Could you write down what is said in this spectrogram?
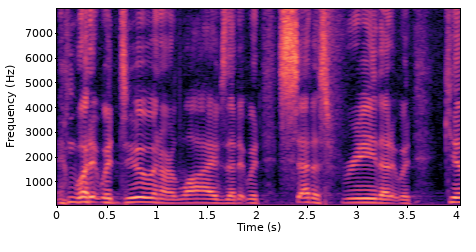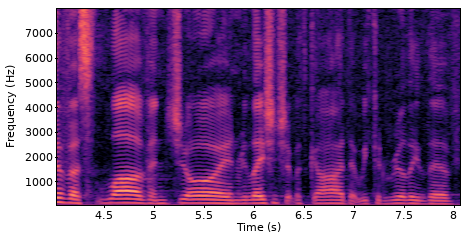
and what it would do in our lives, that it would set us free, that it would give us love and joy and relationship with God, that we could really live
